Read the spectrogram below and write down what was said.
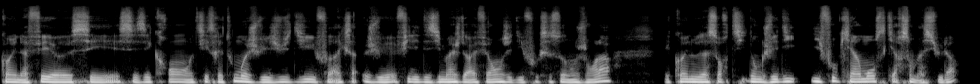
quand il a fait euh, ses, ses écrans en titre et tout, moi je lui ai juste dit, il faudrait que ça, je lui ai filé des images de référence, j'ai dit, il faut que ce soit dans ce genre-là. Et quand il nous a sorti, donc je lui ai dit, il faut qu'il y ait un monstre qui ressemble à celui-là,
